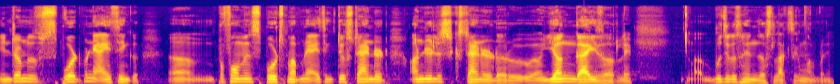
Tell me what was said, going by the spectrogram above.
इन टर्म्स अफ स्पोर्ट पनि आई थिङ्क पर्फर्मेन्स स्पोर्ट्समा पनि आई थिङ्क त्यो स्ट्यान्डर्ड अनरियलिस्टिक स्ट्यान्डर्डहरू यङ गाइजहरूले बुझेको छैन जस्तो लाग्छ कि मलाई पनि।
